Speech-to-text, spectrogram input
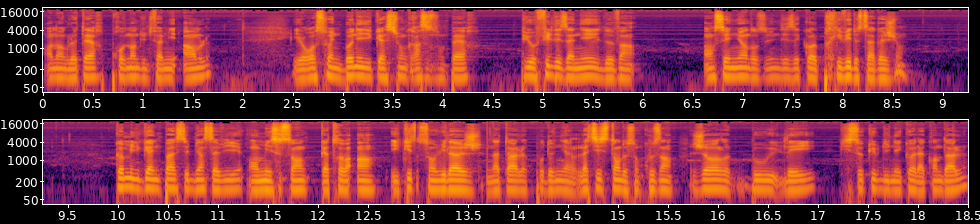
en Angleterre, provenant d'une famille humble, il reçoit une bonne éducation grâce à son père. Puis au fil des années, il devint enseignant dans une des écoles privées de sa région. Comme il gagne pas assez bien sa vie, en 1781, il quitte son village natal pour devenir l'assistant de son cousin George Bouley, qui s'occupe d'une école à Kendal.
